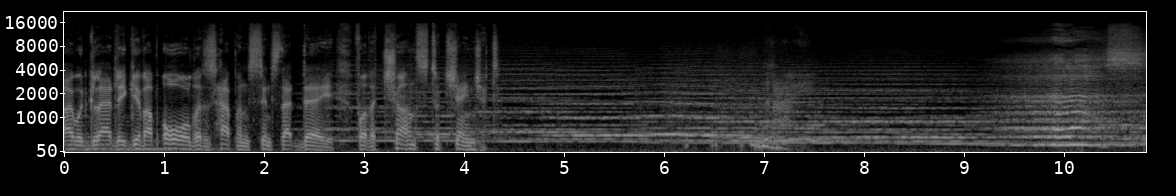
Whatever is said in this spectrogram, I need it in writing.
I would gladly give up all that has happened since that day for the chance to change it. Alas,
